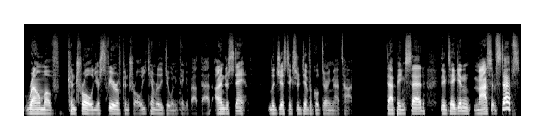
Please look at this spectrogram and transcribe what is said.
realm of control, your sphere of control. You can't really do anything about that. I understand. Logistics are difficult during that time. That being said, they've taken massive steps.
